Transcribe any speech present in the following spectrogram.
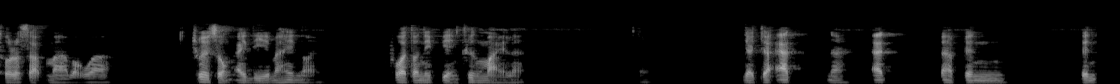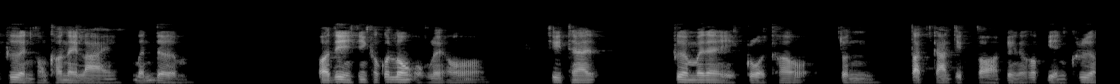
โทรศัพท์มาบอกว่า ช่วยส่งไอดีมาให้หน่อย เพราะว่าตอนนี้เปลี่ยนเครื่องใหม่แล้ว อยากจะแอดนะแอดเป็นเป็นเพื่อนของเขาในไลน์เหมือนเดิมพอดีที่เขาก็โล่งอกเลยอ๋อที่แท้เพื่อนไม่ได้โกรธเขาจนตัดการติดต่อเพียงแล้วก็เปลี่ยนเครื่อง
